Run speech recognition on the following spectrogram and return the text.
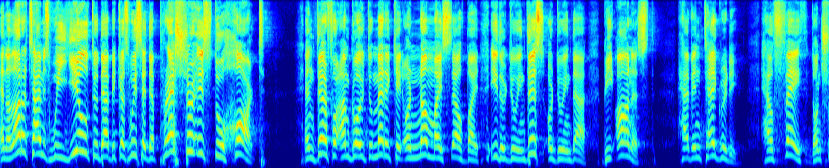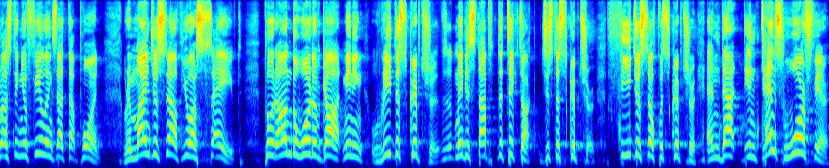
and a lot of times we yield to that because we say the pressure is too hard and therefore I'm going to medicate or numb myself by either doing this or doing that be honest have integrity have faith. Don't trust in your feelings at that point. Remind yourself you are saved. Put on the Word of God, meaning read the Scripture. Maybe stop the TikTok, just the Scripture. Feed yourself with Scripture. And that intense warfare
